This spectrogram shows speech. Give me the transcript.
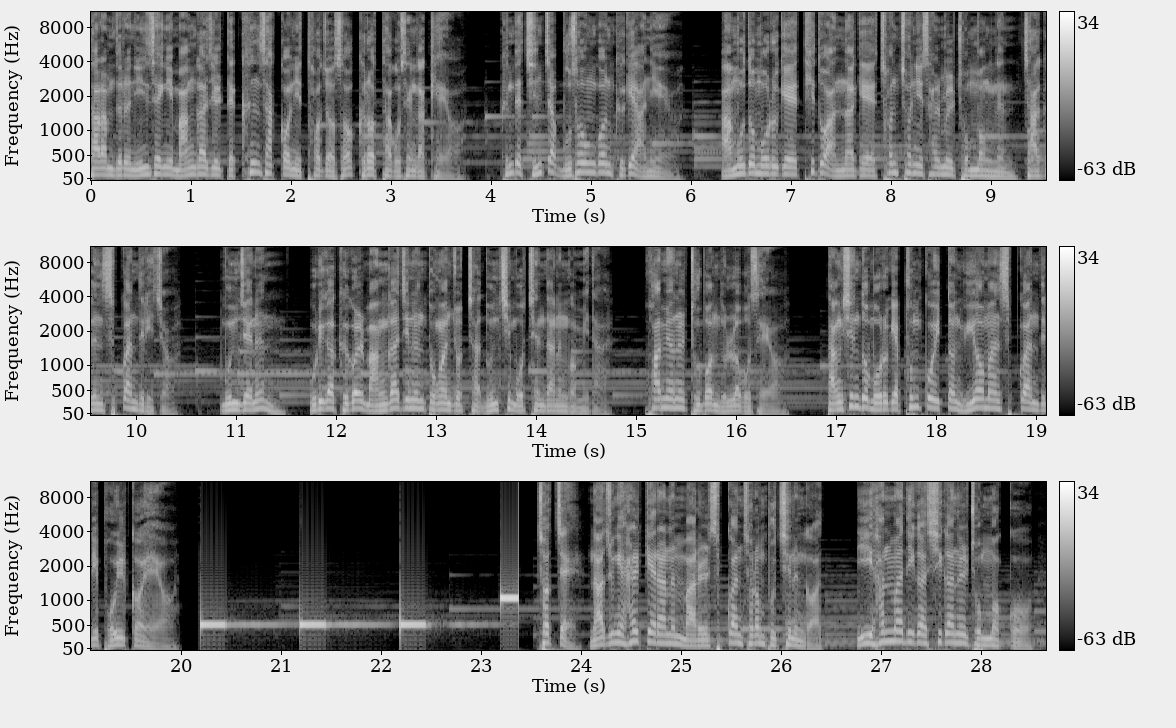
사람들은 인생이 망가질 때 큰 사건이 터져서 그렇다고 생각해요. 근데 진짜 무서운 건 그게 아니에요. 아무도 모르게 티도 안 나게 천천히 삶을 좀먹는 작은 습관들이죠. 문제는 우리가 그걸 망가지는 동안조차 눈치 못 챈다는 겁니다. 화면을 두 번 눌러보세요. 당신도 모르게 품고 있던 위험한 습관들이 보일 거예요. 첫째, 나중에 할게라는 말을 습관처럼 붙이는 것. 이 한마디가 시간을 좀 먹고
